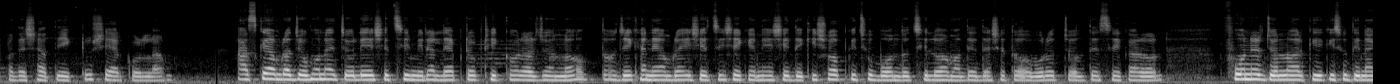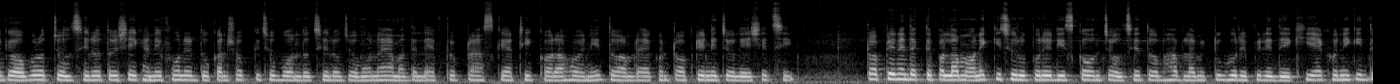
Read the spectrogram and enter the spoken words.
আপনাদের সাথে একটু শেয়ার করলাম। আজকে আমরা যমুনায় চলে এসেছি মীরা ল্যাপটপ ঠিক করার জন্য। তো যেখানে আমরা এসেছি সেখানে এসে দেখি সব কিছু বন্ধ ছিল। আমাদের দেশে তো অবরোধ চলতেছে, কারণ ফোনের জন্য আর কি কিছুদিন আগে অবরোধ চলছিল। তো সেখানে ফোনের দোকান সব কিছু বন্ধ ছিল। যমুনায় আমাদের ল্যাপটপটা আজকে আর ঠিক করা হয়নি। তো আমরা এখন টপ টেনে চলে এসেছি। টপ টেনে দেখতে পেলাম, অনেক কিছুর উপরে ডিসকাউন্ট চলছে, তো ভাবলাম একটু ঘুরে ফিরে দেখি। এখনই কিন্তু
